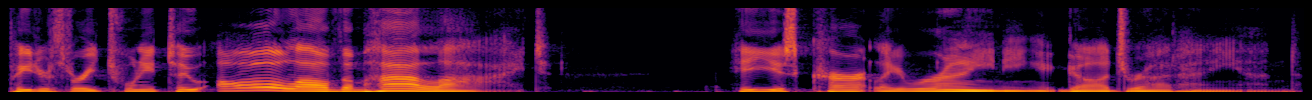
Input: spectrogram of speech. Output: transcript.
Peter 3:22, all of them highlight he is currently reigning at God's right hand.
